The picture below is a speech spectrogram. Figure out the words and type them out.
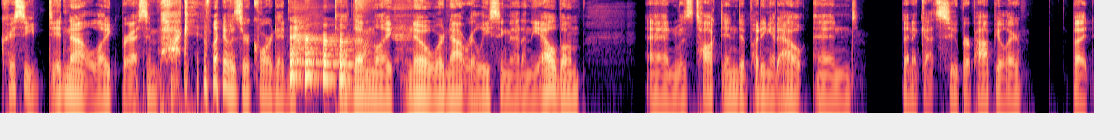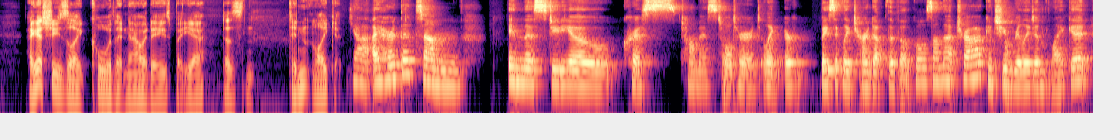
Chrissie did not like Brass in Pocket when it was recorded. Told them like, no, we're not releasing that on the album, and was talked into putting it out, and then it got super popular. But I guess she's like cool with it nowadays. But yeah, doesn't didn't like it. Yeah, I heard that um in the studio Chris Thomas told her to like or basically turned up the vocals on that track and she really didn't like it.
